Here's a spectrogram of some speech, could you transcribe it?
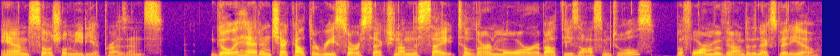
and social media presence. Go ahead and check out the resource section on the site to learn more about these awesome tools before moving on to the next video.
